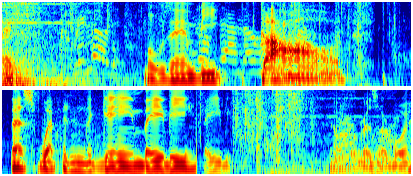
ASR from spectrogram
Nice. Mozambique. God. Best weapon in the game, baby. Baby. No, where's our boy?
